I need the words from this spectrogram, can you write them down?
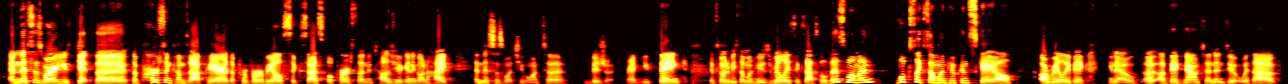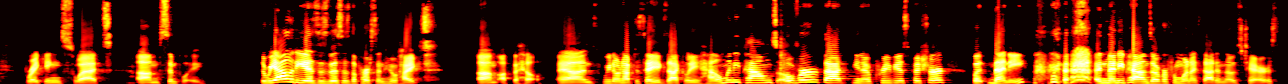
and this is where you get the, the person comes up here, the proverbial successful person, and tells you you're going to go on a hike, and this is what you want to vision, right? You think it's going to be someone who's really successful. This woman looks like someone who can scale a really big, you know, a, a big mountain and do it without breaking sweat um, simply. The reality is, is this is the person who hiked um, up the hill. And we don't have to say exactly how many pounds over that, you know, previous picture, but many, and many pounds over from when I sat in those chairs.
